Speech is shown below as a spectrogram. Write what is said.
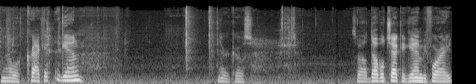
Now we'll crack it again. There it goes. So I'll double check again before I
